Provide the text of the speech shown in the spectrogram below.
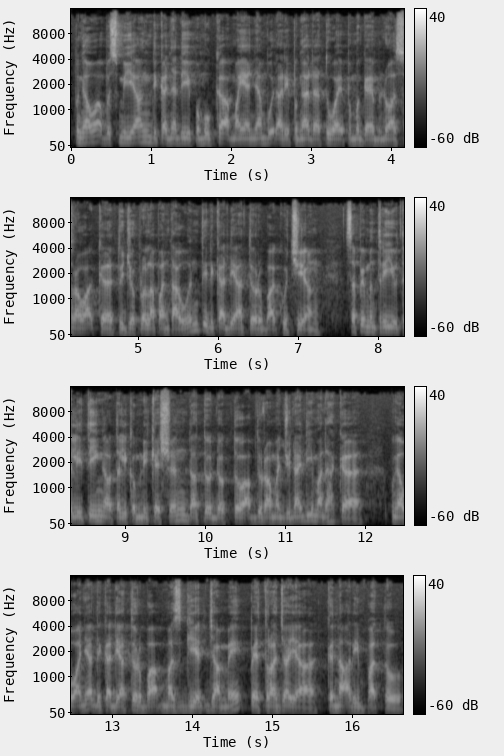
Pengawal bersemiang dekat jadi pemuka maya nyambut hari pengada tuai pemegai benua Sarawak ke-78 tahun di dekat diatur Bak Kuching. Sapi Menteri Utility atau Telekomunikasi Datuk Dr. Abdul Rahman Junaidi madahka pengawalnya dekat diatur Bak Masjid Jame Petra Jaya kena rimpatu.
